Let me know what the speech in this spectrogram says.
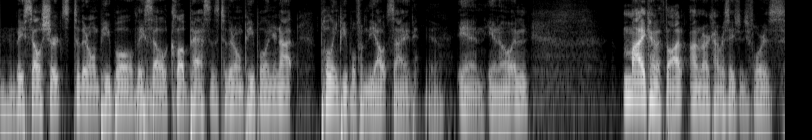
Mm-hmm. They sell shirts to their own people. They mm-hmm. sell club passes to their own people, and you're not pulling people from the outside Yeah. in, you know. And my kind of thought on our conversations before is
